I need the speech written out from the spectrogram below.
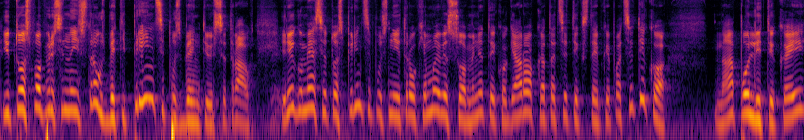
į tuos popierius jinai įstrauks, bet į principus bent jau įsitraukti. Ir jeigu mes į tuos principus neįtraukiama visuomenė, tai ko gero, kad atsitiks taip, kaip atsitiko. Na, politikai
